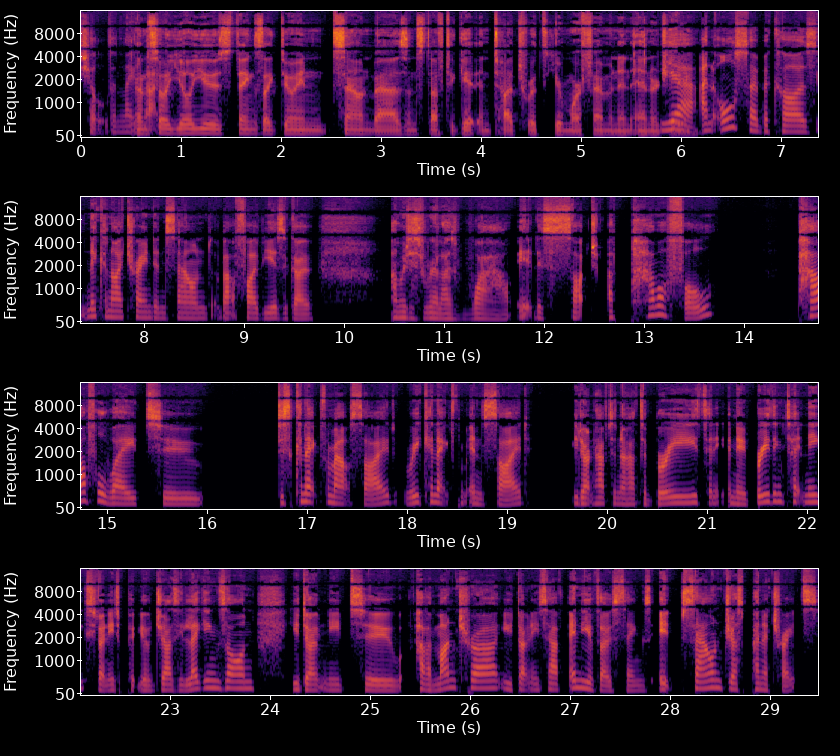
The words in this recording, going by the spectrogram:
chilled and laid And back. so you'll use things like doing sound baths and stuff to get in touch with your more feminine energy. Yeah, and also because Nick and I trained in sound about five years ago, and we just realized, wow, it is such a powerful, powerful way to disconnect from outside, reconnect from inside. You don't have to know how to breathe, any, any breathing techniques. You don't need to put your jazzy leggings on. You don't need to have a mantra. You don't need to have any of those things. It sound just penetrates.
